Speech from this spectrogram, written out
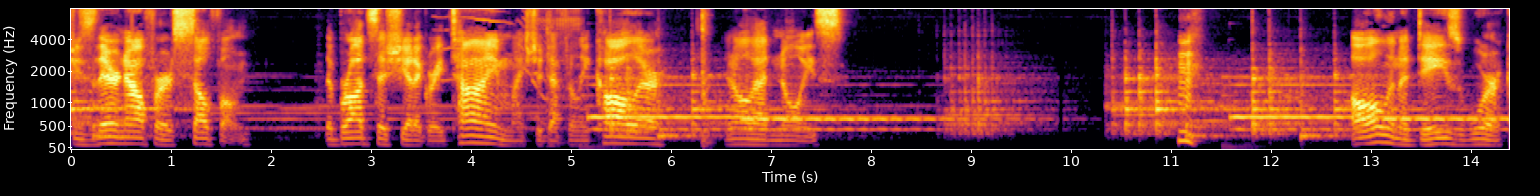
She's there now for her cell phone. The broad says she had a great time, I should definitely call her, and all that noise. Hmm. All in a day's work.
